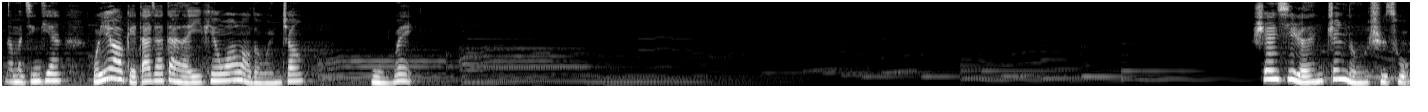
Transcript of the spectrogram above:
那么今天我又要给大家带来一篇汪老的文章，《五味》。山西人真能吃醋。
